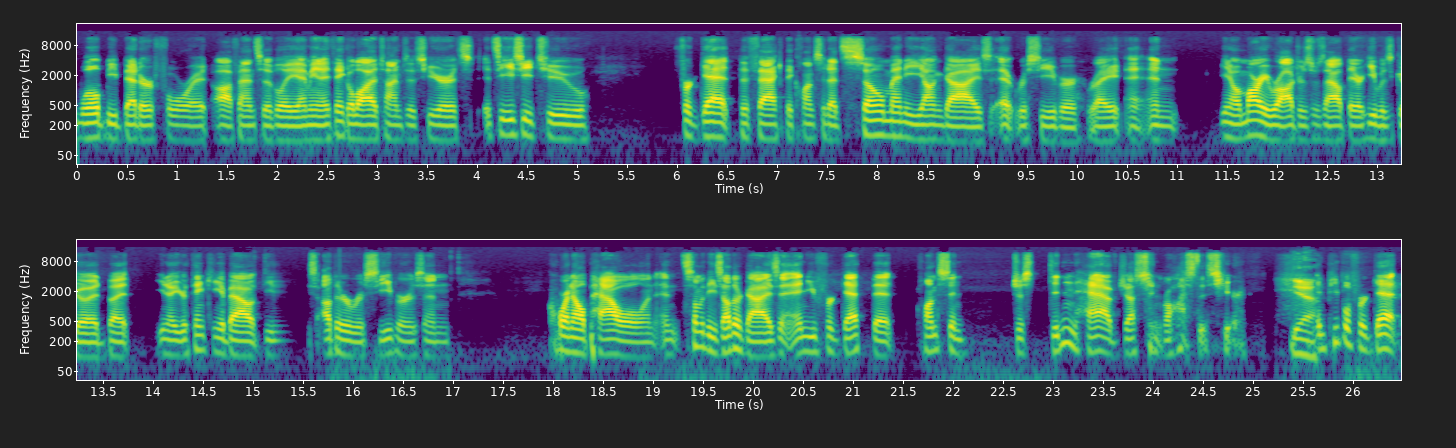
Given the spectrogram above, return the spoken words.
will be better for it offensively. I mean, I think a lot of times this year it's it's easy to forget the fact that Clemson had so many young guys at receiver, right? And, and you know, Amari Rogers was out there; he was good, but you know, you're thinking about these other receivers and Cornell Powell and, and some of these other guys, and you forget that Clemson just didn't have Justin Ross this year. Yeah. And people forget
